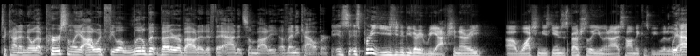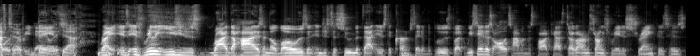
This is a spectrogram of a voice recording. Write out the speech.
to kind of know that personally I would feel a little bit better about it if they added somebody of any caliber. It's it's pretty easy to be very reactionary uh, watching these games, especially you and I, Tommy, because we literally We have to every day. daily, yeah. right. It's it's really easy to just ride the highs and the lows and, and just assume that that is the current state of the Blues. But we say this all the time on this podcast. Doug Armstrong's greatest strength is his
